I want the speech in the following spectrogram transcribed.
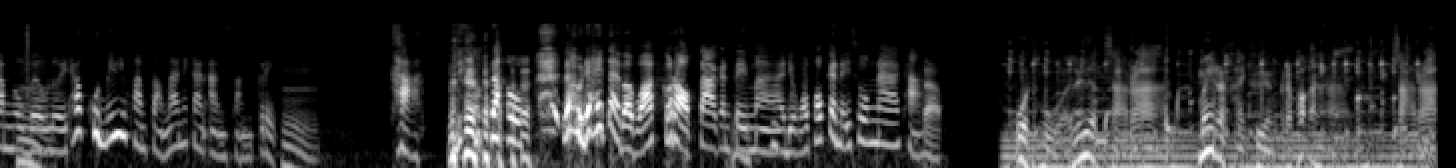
กรรมโนเบลอืมเลย ถ้าคุณไม่มีความสามารถในการอ่านภาษาอังกฤษอืม ค่ะ เดี๋ยวเราเราได้แต่แบบว่ากรอกตากันไปมา เดี๋ยวมาพบกันในช่วงหน้าค่ะ ครับ ปวดหัวเลือกซาร่า ไม่ระคายเคืองกระเพาะอาหารซาร่า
